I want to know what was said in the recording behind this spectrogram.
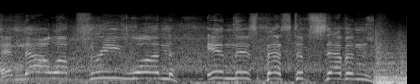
And now up 3-1 in this best of seven.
